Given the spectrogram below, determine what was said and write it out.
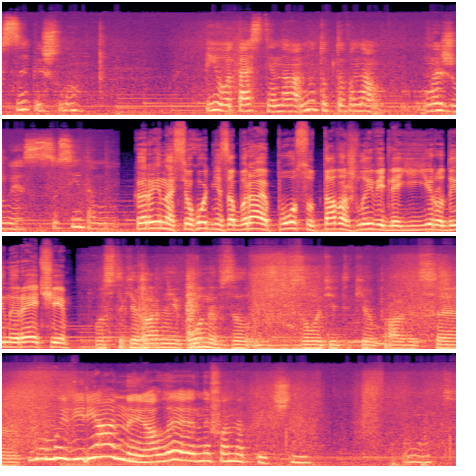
Все пішло. І ота стіна, ну тобто вона межує з сусідами. Карина сьогодні забирає посуд та важливі для її родини речі. Ось такі гарні ікони в, зол... в золотій такій оправі. Це Ну, ми віряни, але не фанатичні. От.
